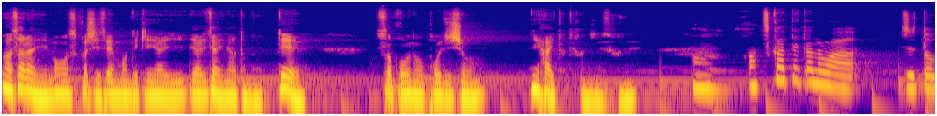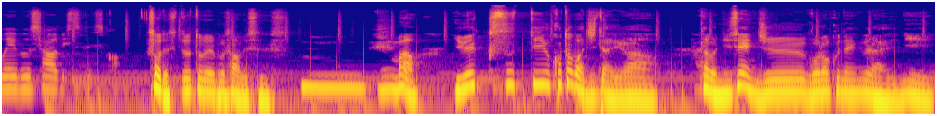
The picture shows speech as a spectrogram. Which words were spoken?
まあ、さらにもう少し専門的にやりやりたいなと思って、そこのポジションに入ったって感じですかね。うん。扱ってたのはずっとウェブサービスですか？そうです。ずっとウェブサービスです。うん。まあ、UX っていう言葉自体が、多分2015、6年ぐらいに、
